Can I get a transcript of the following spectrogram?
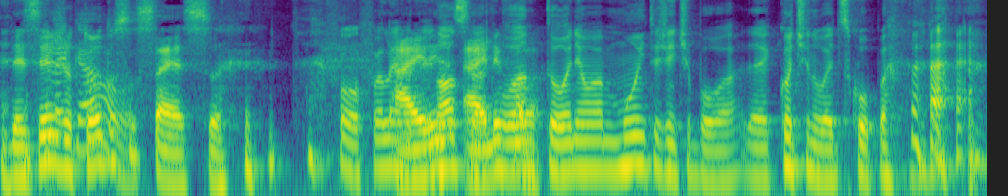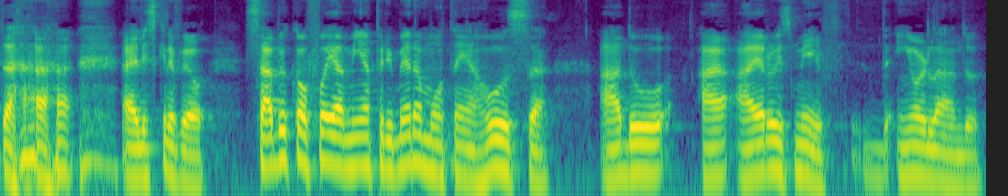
Desejo todo sucesso. Fofo, eu lembro Aí dele. ele- Nossa, aí ele o falou. Antônio é muito gente boa. É, continua, desculpa. Tá. Aí ele escreveu: Sabe qual foi a minha primeira montanha russa? A do A- Aerosmith, em Orlando.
